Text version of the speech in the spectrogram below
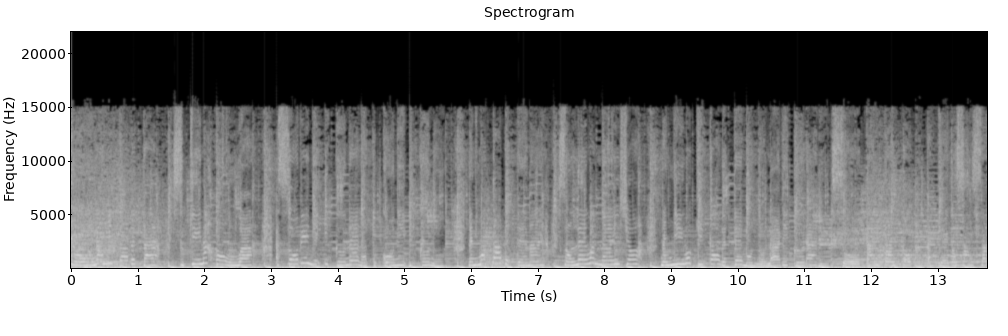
今日何食べた好きな本は遊びに行くならどこに行くの何も食べてないそれは内緒何を聞かれてものらりくらりそう淡々とだけどさんさん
